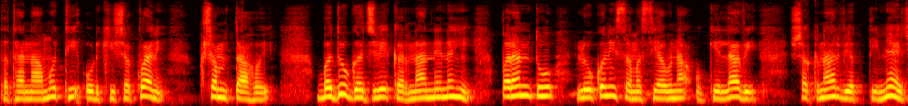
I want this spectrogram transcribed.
તથા નામોથી ઓળખી શકવાની ક્ષમતા હોય. બધું ગજવે કરનારને નહીં, પરંતુ લોકોની સમસ્યાઓના ઉકેલ લાવી શકનાર વ્યક્તિને જ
